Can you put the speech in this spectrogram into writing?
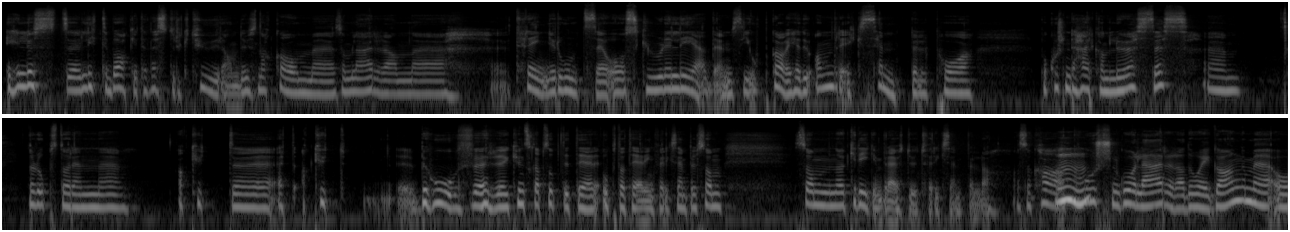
Jeg har lyst eh, litt tilbake til de strukturene du snakka om eh, som lærerne eh, trenger rundt seg, og skolelederens oppgave. Har du andre eksempel på, på hvordan dette kan løses? Um, når det oppstår en, akutt, et akutt behov for kunnskapsoppdatering, f.eks., som, som når krigen brøt ut, f.eks. Altså, hva, Hvordan går lærere da i gang med å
